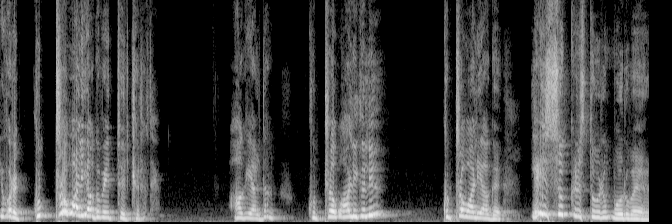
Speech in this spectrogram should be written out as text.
இவரை குற்றவாளியாகவே தீர்க்கிறது ஆகையால் தான் குற்றவாளிகளில் குற்றவாளியாக இயேசு கிறிஸ்துவரும் ஒருவர்.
